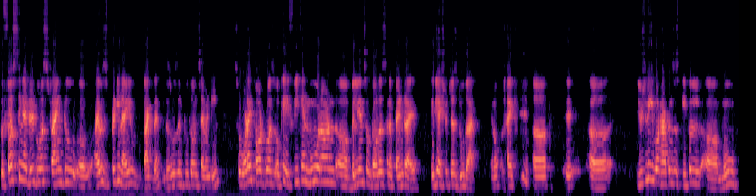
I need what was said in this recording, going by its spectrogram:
the first thing I did was trying to. I was pretty naive back then. This was in 2017. So what I thought was, okay, if we can move around billions of dollars in a pen drive, maybe I should just do that. You know, like uh, uh, usually what happens is people uh, move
